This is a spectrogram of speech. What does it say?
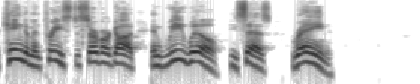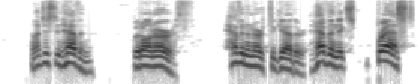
a kingdom and priests to serve our God. And we will, he says, reign, not just in heaven, but on earth. Heaven and earth together. Heaven expressed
